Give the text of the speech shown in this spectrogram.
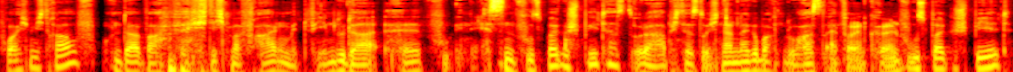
Freue ich mich drauf. Und da war, werde ich dich mal fragen, mit wem du da äh, in Essen Fußball gespielt hast. Oder habe ich das durcheinander gebracht und du hast einfach in Köln Fußball gespielt?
